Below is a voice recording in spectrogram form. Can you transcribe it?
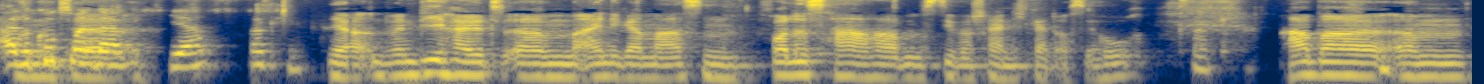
Also und, guckt man da, äh, ja, okay. Ja, und wenn die halt ähm, einigermaßen volles Haar haben, ist die Wahrscheinlichkeit auch sehr hoch. Okay. Aber ähm,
